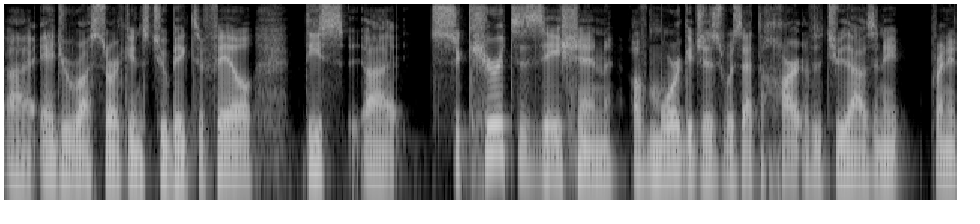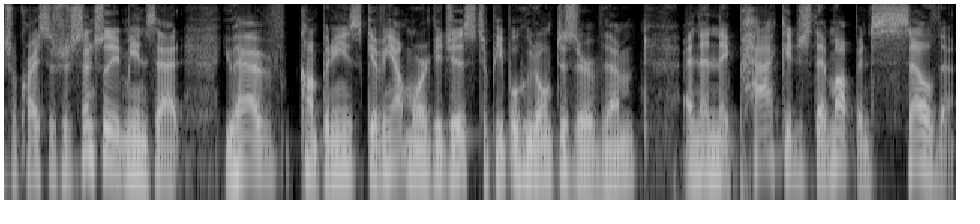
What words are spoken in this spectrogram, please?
uh, Andrew Ross Sorkin's Too Big to Fail, these uh, securitization of mortgages was at the heart of the 2008 financial crisis, which essentially it means that you have companies giving out mortgages to people who don't deserve them, and then they package them up and sell them.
